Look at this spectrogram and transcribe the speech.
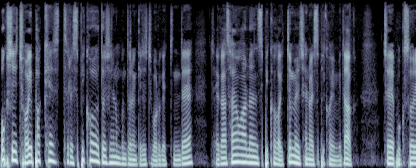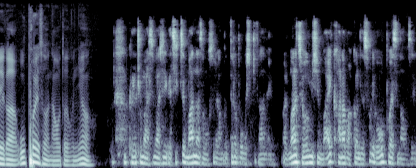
혹시 저희 팟캐스트를 스피커로 드시는 분들은 계실지 모르겠는데 제가 사용하는 스피커가 2.1 채널 스피커입니다. 제 목소리가 우퍼에서 나오더군요. 그렇게 말씀하시니까 직접 만나서 목소리 한번 들어보고 싶기도 하네요. 얼마나 저음이신 마이크 하나 바꿨는데 소리가 우퍼에서 나오세요?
